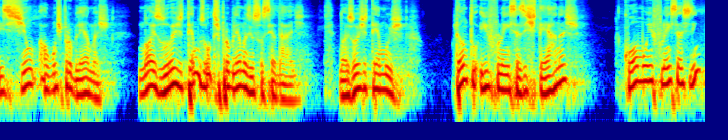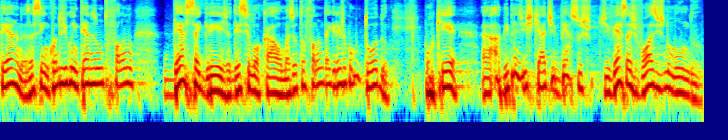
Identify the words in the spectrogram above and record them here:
existiam alguns problemas. Nós hoje temos outros problemas em sociedade. Nós hoje temos tanto influências externas como influências internas. Assim, quando eu digo internas, eu não estou falando dessa igreja, desse local, mas eu estou falando da igreja como um todo. Porque a Bíblia diz que há diversos, diversas vozes no mundo,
